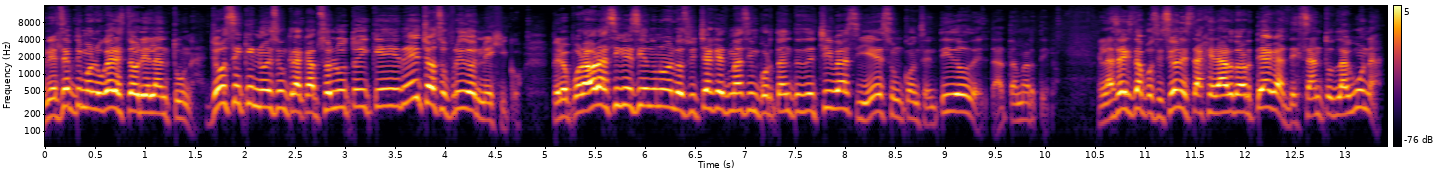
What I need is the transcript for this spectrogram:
En el séptimo lugar está Uriel Antuna. Yo sé que no es un crack absoluto y que de hecho ha sufrido en México, pero por ahora sigue siendo uno de los fichajes más importantes de Chivas y es un consentido del Tata Martino. En la sexta posición está Gerardo Arteaga de Santos Laguna.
